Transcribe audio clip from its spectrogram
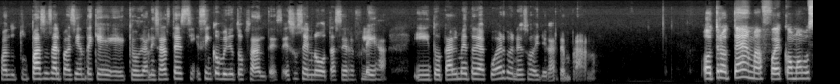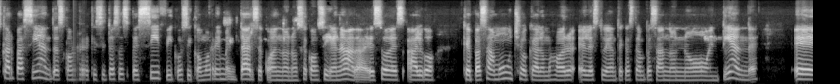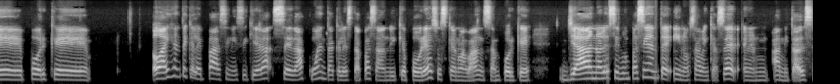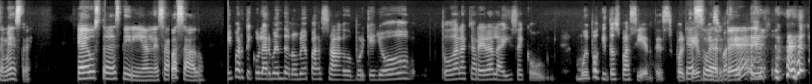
Cuando tú pasas al paciente que, que organizaste cinco minutos antes, eso se nota, se refleja. Y totalmente de acuerdo en eso de llegar temprano. Otro tema fue cómo buscar pacientes con requisitos específicos y cómo reinventarse cuando no se consigue nada. Eso es algo que pasa mucho, que a lo mejor el estudiante que está empezando no entiende, eh, porque o hay gente que le pasa y ni siquiera se da cuenta que le está pasando y que por eso es que no avanzan, porque ya no les sirve un paciente y no saben qué hacer en a mitad del semestre. ¿Qué ustedes dirían? ¿Les ha pasado? Mí particularmente no me ha pasado porque yo toda la carrera la hice con muy poquitos pacientes. Porque Qué suerte.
